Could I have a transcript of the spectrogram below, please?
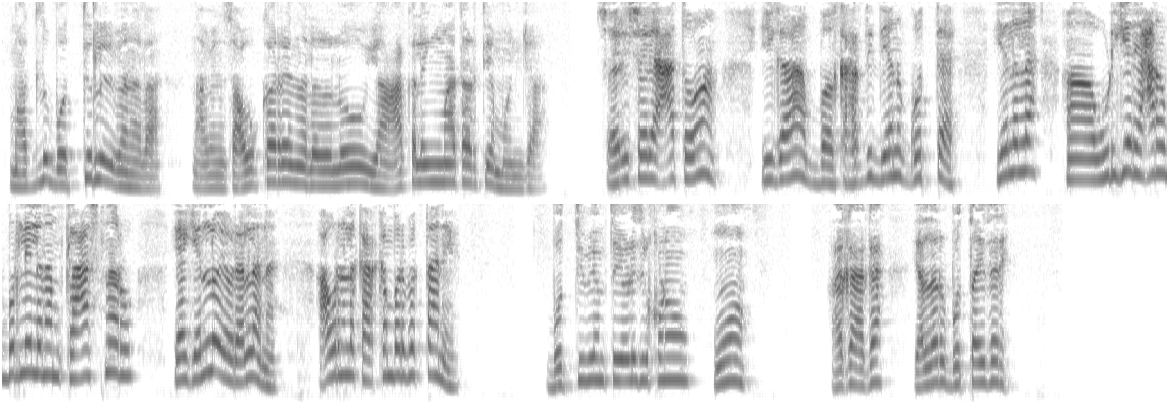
ಮೊದಲು ಗೊತ್ತಿರ್ಲಿಲ್ವೇನಲ್ಲ ನಾವೇನು ಸಾವುಕಾರೇನಲ್ಲೂ ಯಾಕಲ್ಲ ಹಿಂಗೆ ಮಾತಾಡ್ತೀಯ ಮಂಜ? ಸರಿ ಸರಿ ಆತು. ಈಗ ಕರೆದಿದ್ದೇನು ಗೊತ್ತೆ? ಏನಲ್ಲ ಹುಡುಗಿಯರು ಯಾರು ಬರಲಿಲ್ಲ ನಮ್ಮ ಕ್ಲಾಸ್ನವರು ಯಾಕೆ ಎಲ್ಲೋ ಇವರೆಲ್ಲನ? ಅವರೆಲ್ಲ ಕರ್ಕೊಂಬರ್ಬೇಕು ತಾನೆ? ಬತ್ತೀವಿ ಅಂತ ಹೇಳಿದ್ರು ಕಣೋ. ಹ್ಞೂ ಆಗ ಆಗ, ಎಲ್ಲರೂ ಬತ್ತಾ ಇದ್ದಾರೆ.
